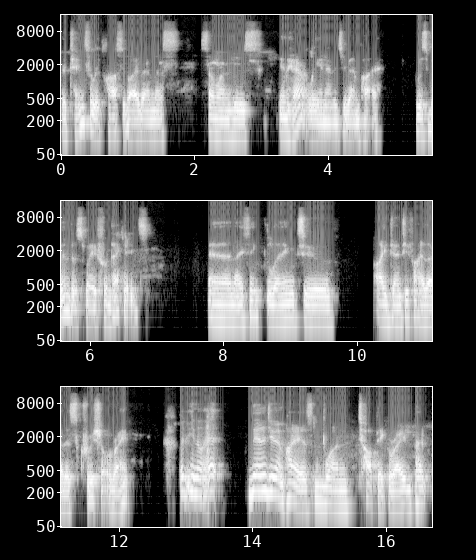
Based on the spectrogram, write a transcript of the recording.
potentially classify them as someone who's inherently an energy vampire, who's been this way for decades. And I think learning to identify that is crucial, right? But, you know, the energy vampire is one topic, right? But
